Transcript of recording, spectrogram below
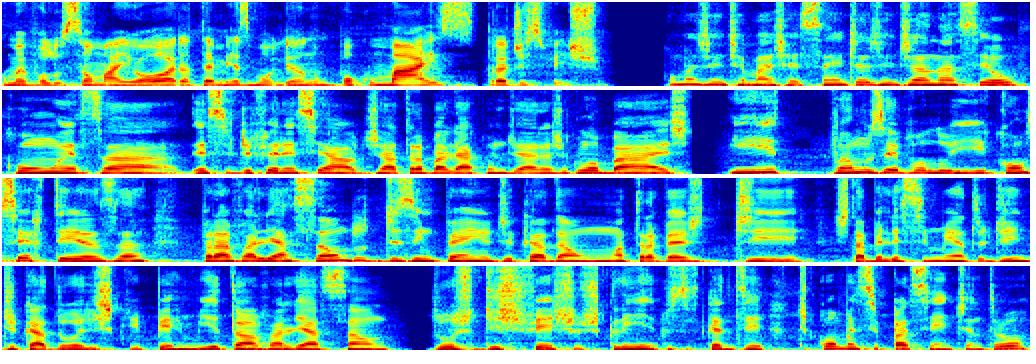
uma evolução maior, até mesmo olhando um pouco mais para desfecho. Como a gente é mais recente, a gente já nasceu com essa, esse diferencial de já trabalhar com diárias globais e vamos evoluir com certeza para avaliação do desempenho de cada um através de estabelecimento de indicadores que permitam a avaliação dos desfechos clínicos, quer dizer, de como esse paciente entrou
